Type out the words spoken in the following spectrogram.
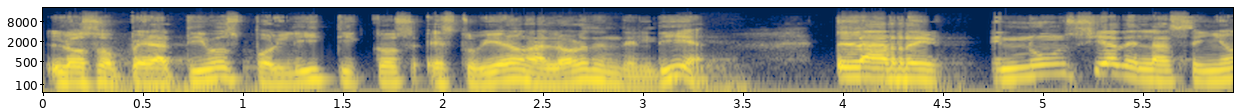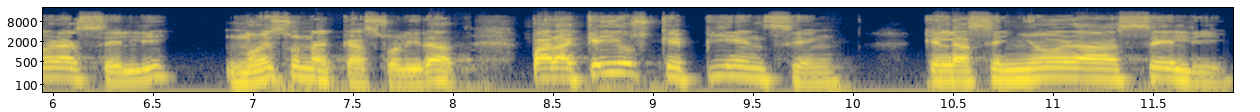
los operativos políticos estuvieron al orden del día. La renuncia de la señora Celi no es una casualidad. Para aquellos que piensen que la señora Celi,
